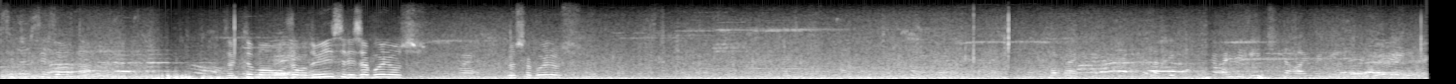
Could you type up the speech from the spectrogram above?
c'est tous ces arbres. Hein. Exactement, aujourd'hui c'est les abuelos. Ouais. Los abuelos. Ah bye bye.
